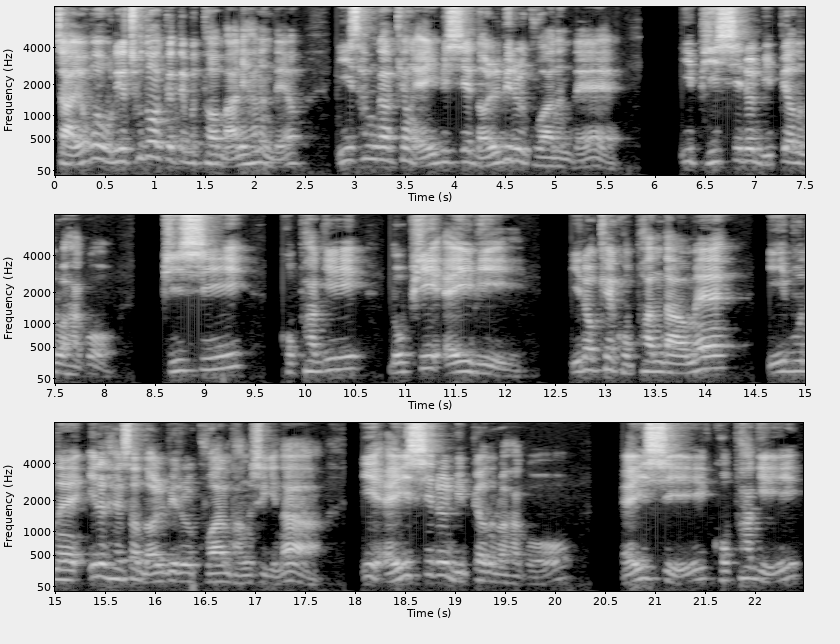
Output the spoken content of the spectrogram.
자, 요거 우리가 초등학교 때부터 많이 하는데요. 이 삼각형 ABC의 넓이를 구하는데 이 BC를 밑변으로 하고 BC 곱하기 높이 AB 이렇게 곱한 다음에 2분의 1 해서 넓이를 구한 방식이나 이 AC를 밑변으로 하고 AC 곱하기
